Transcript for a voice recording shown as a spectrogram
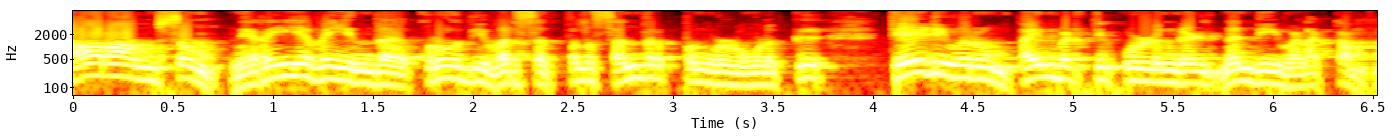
சாராம்சம் நிறையவே இந்த குரோதி வருஷத்தில் சந்தர்ப்பங்கள் உங்களுக்கு தேடி வரும். பயன்படுத்திக் கொள்ளுங்கள். நன்றி வணக்கம்.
